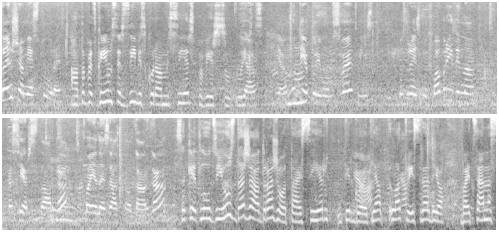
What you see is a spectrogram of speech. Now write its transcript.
cenšamies turēt. À, tāpēc, ka jums ir zivis, kurām ir sieras pa virsmu. Jā, jā. Mm. Nu, mhm. tie, kuri mums svēt, viņas uzreiz mums pabrīdina, kas ir dārgāk, mm. majonēze atkal dārgāk. Sakiet, lūdzu, jūs dažādu ražotāju sieru tirgojat jā, jā, Latvijas jā. radio vai cenas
